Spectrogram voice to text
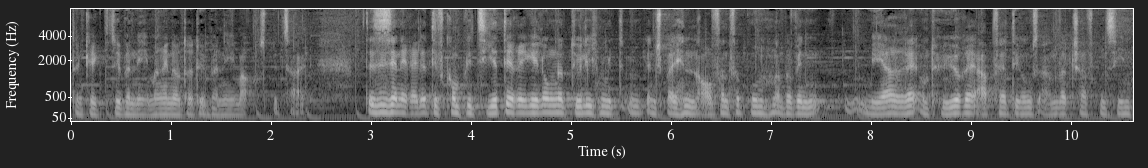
dann kriegt die Übernehmerin oder der Übernehmer ausbezahlt. Das ist eine relativ komplizierte Regelung, natürlich mit, entsprechendem Aufwand verbunden, aber wenn mehrere und höhere Abfertigungsanwartschaften sind,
